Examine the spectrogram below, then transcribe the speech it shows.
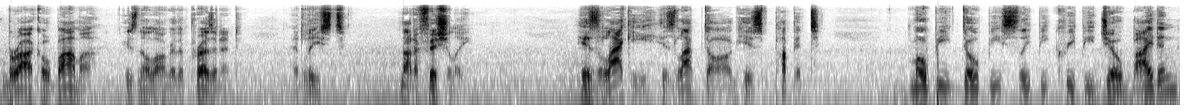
Barack Obama is no longer the president, at least not officially. His lackey, his lapdog, his puppet, mopey, dopey, sleepy, creepy Joe Biden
